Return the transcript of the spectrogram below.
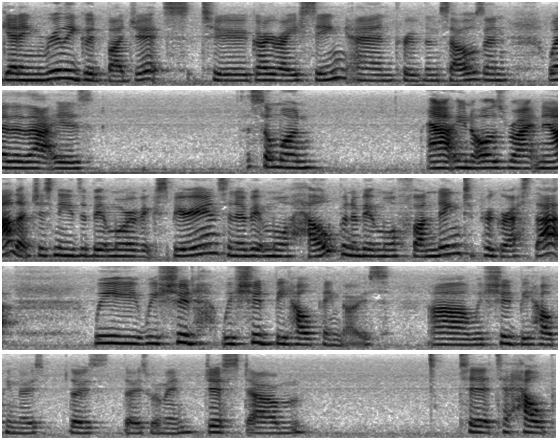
getting really good budgets to go racing and prove themselves. And whether that is someone out in Oz right now that just needs a bit more of experience and a bit more help and a bit more funding to progress that we we should we should be helping those. Um, we should be helping those those those women just um, to to help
